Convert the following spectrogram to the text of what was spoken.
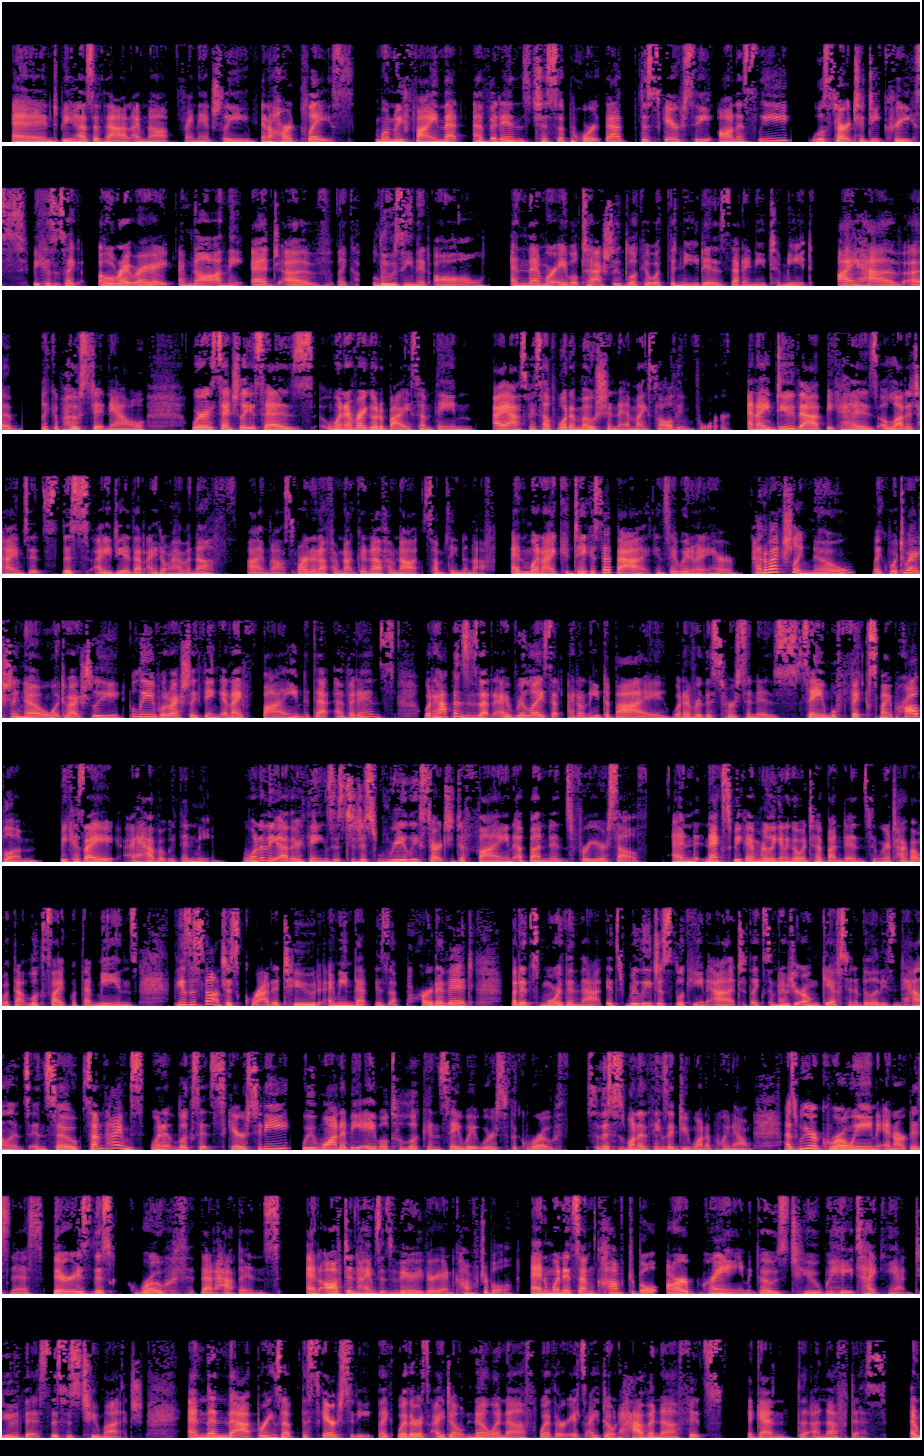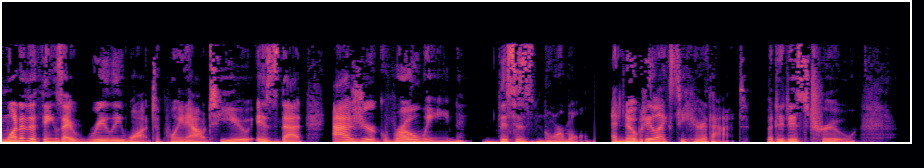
And because of that, I'm not financially in a hard place when we find that evidence to support that, the scarcity honestly will start to decrease because it's like, oh, right, right, right. I'm not on the edge of like losing it all. And then we're able to actually look at what the need is that I need to meet. I have a like a post it now where essentially it says, whenever I go to buy something, I ask myself, what emotion am I solving for? And I do that because a lot of times it's this idea that I don't have enough I'm not smart enough. I'm not good enough. I'm not something enough. And when I can take a step back and say, wait a minute here, how do I actually know? Like, what do I actually know? What do I actually believe? What do I actually think? And I find that evidence. What happens is that I realize that I don't need to buy whatever this person is saying will fix my problem because I, I have it within me. One of the other things is to just really start to define abundance for yourself. And next week, I'm really going to go into abundance and we're going to talk about what that looks like, what that means, because it's not just gratitude. I mean, that is a part of it, but it's more than that. It's really just looking at like sometimes your own gifts and abilities and talents. And so sometimes when it looks at scarcity, we want to be able to look and say, wait, where's the growth? So this is one of the things I do want to point out. As we are growing in our business, there is this growth that happens. And oftentimes it's very, very uncomfortable. And when it's uncomfortable, our brain goes to, wait, I can't do this. This is too much. And then that brings up the scarcity, like whether it's I don't know enough, whether it's I don't have enough, it's again, the enoughness. And one of the things I really want to point out to you is that as you're growing, this is normal. And nobody likes to hear that, but it is true.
